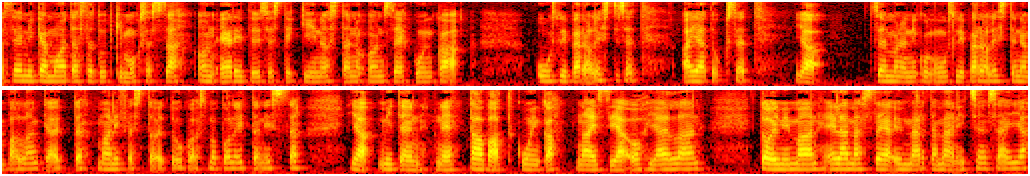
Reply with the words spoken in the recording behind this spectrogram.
se, mikä mua tässä tutkimuksessa on erityisesti kiinnostanut, on se, kuinka uusliberalistiset ajatukset ja semmoinen niin uusliberalistinen vallankäyttö manifestoituu kosmopolitanissa ja miten ne tavat, kuinka naisia ohjaillaan toimimaan elämässä ja ymmärtämään itsensä ja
